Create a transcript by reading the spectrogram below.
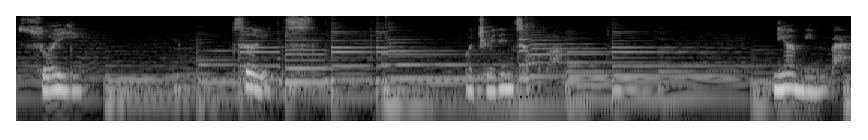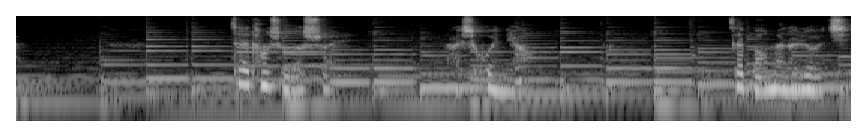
所以这一次，我决定走了。你要明白，再烫手的水还是会凉，再饱满的热情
